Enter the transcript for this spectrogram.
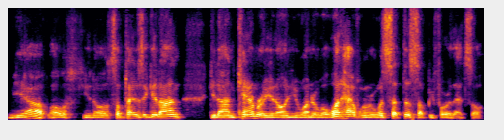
Yeah, well, you know, sometimes they get on get on camera, you know, and you wonder, well, what happened or what set this up before that? So,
